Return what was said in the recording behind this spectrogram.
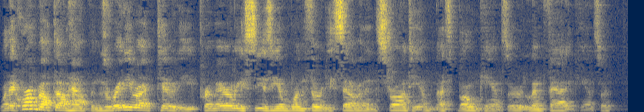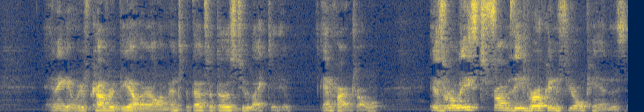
When a core meltdown happens, radioactivity, primarily cesium-137 and strontium, that's bone cancer, lymphatic cancer, and again, we've covered the other elements, but that's what those two like to do, and heart trouble, is released from the broken fuel pins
